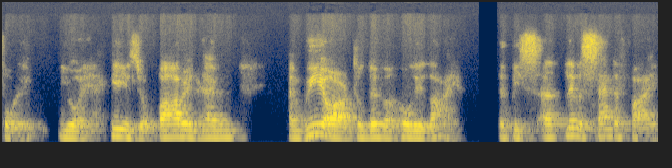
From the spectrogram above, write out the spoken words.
For you, He is your Father in heaven, and we are to live a holy life, to be uh, live a sanctified,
